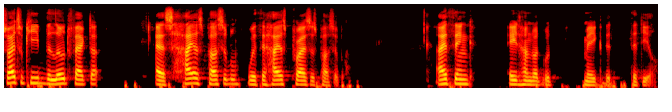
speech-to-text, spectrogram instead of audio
Try to keep the load factor as high as possible with the highest prices possible. I think 800 would make the, the deal.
